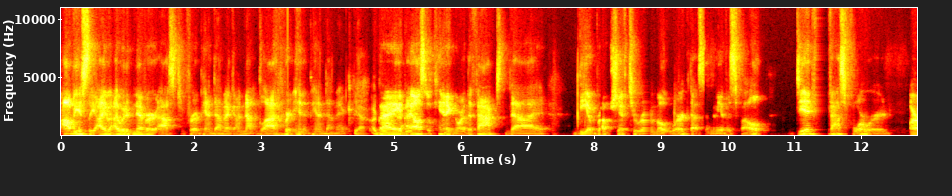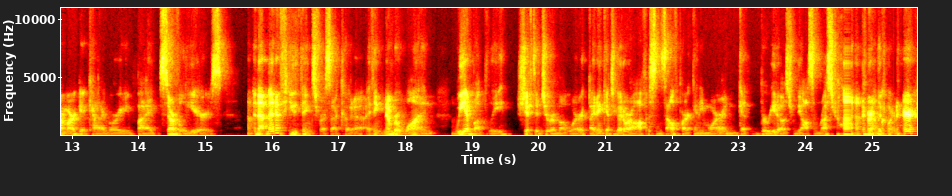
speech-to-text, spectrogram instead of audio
obviously, I, I would have never asked for a pandemic. I'm not glad we're in a pandemic. yeah, But agreed, I, agreed. I also can't ignore the fact that the abrupt shift to remote work that so many of us felt did fast forward our market category by several years. And that meant a few things for us at Coda. I think number one, we abruptly shifted to remote work. I didn't get to go to our office in South Park anymore and get burritos from the awesome restaurant around the corner.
